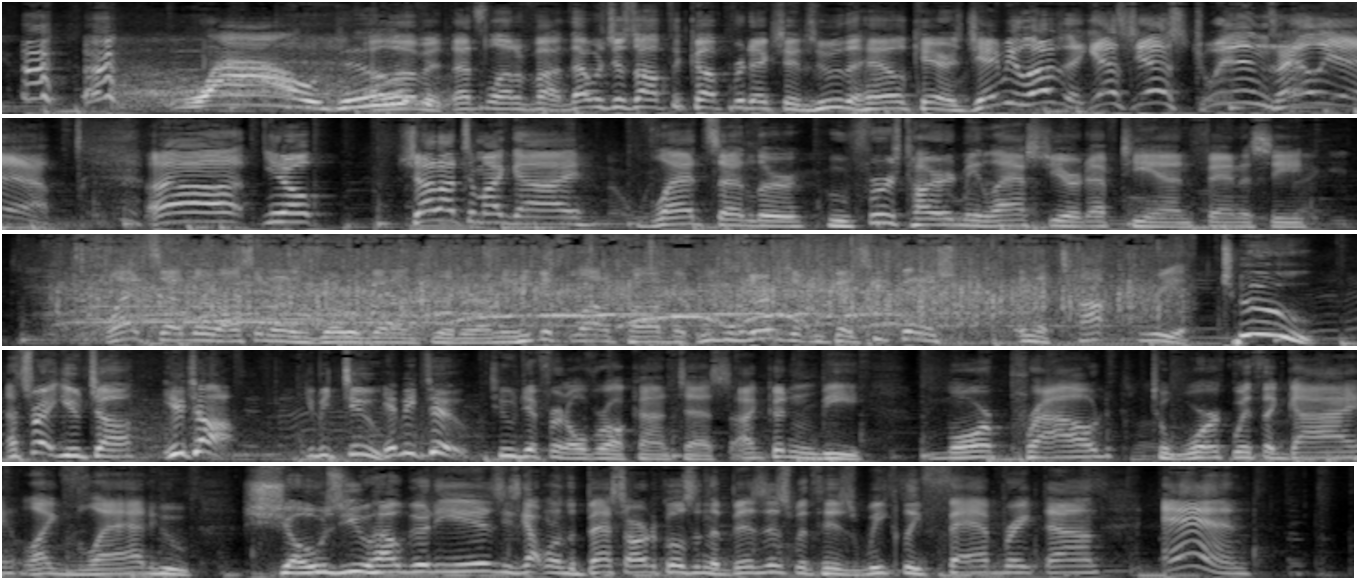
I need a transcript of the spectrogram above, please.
Wow, dude. I love it. That's a lot of fun. That was just off the cuff predictions. Who the hell cares? Jamie loves it. Yes, yes, twins. Hell yeah. Uh, you know, shout out to my guy, Vlad Sedler, who first hired me last year at FTN Fantasy. Vlad Sedler, also known as RotoGun on Twitter. I mean, he gets a lot of pub, but he deserves it because he finished in the top three of two. That's right, Utah. Utah. Give me two. Give me two. Two different overall contests. I couldn't be more proud to work with a guy like Vlad who shows you how good he is. He's got one of the best articles in the business with his weekly fab breakdown, and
